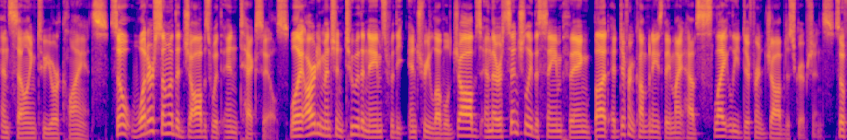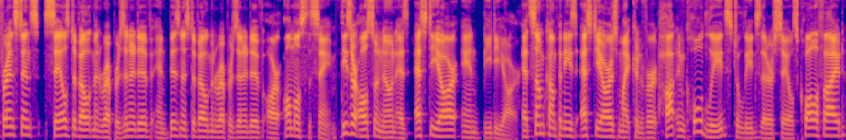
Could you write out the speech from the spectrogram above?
and selling to your clients. So what are some of the jobs within tech sales? Well, I already mentioned two of the names for the entry level jobs, and they're essentially the same thing, but at different companies, they might have slightly different job descriptions. So for instance, sales development representative and business development representative are almost the same. These are also known as SDR and BDR. At some companies, SDRs might convert hot and cold leads to leads that are sales qualified,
